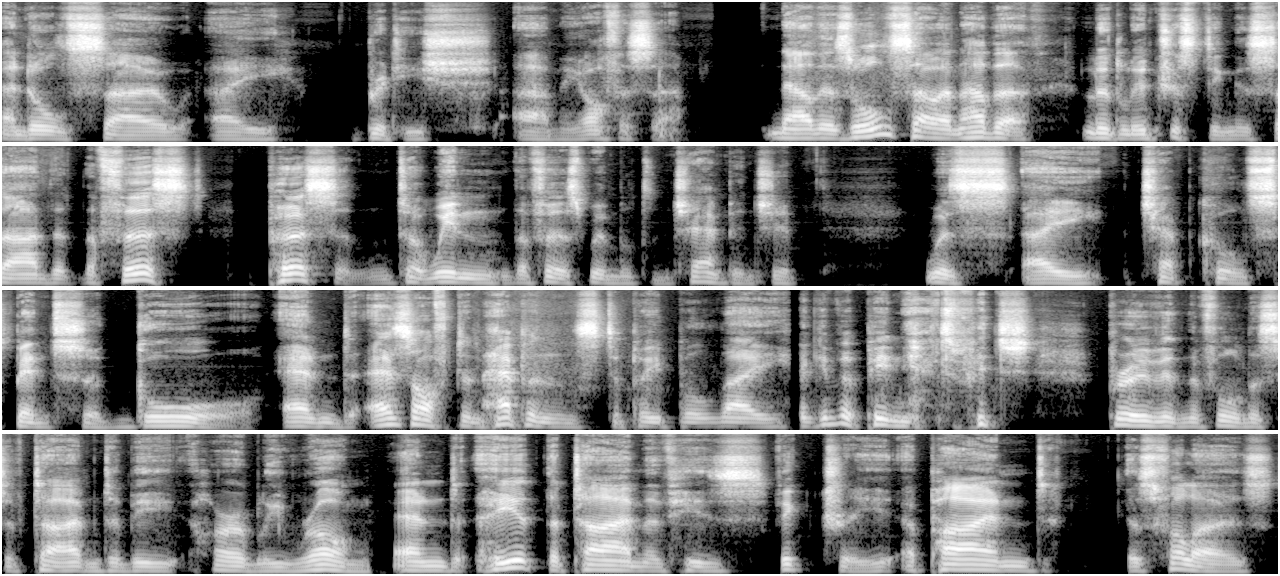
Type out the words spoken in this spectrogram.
and also a British Army officer. Now, there's also another little interesting aside that the first person to win the first Wimbledon championship was a chap called Spencer Gore. And as often happens to people, they give opinions which prove in the fullness of time to be horribly wrong. And he, at the time of his victory, opined as follows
